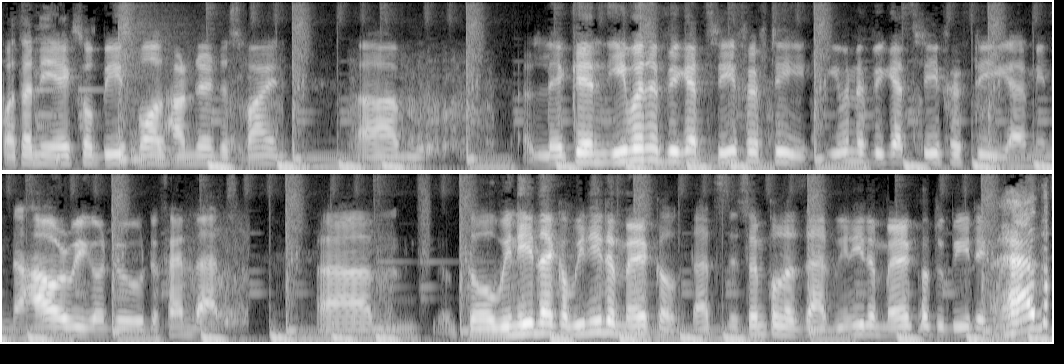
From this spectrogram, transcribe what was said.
पता 120 ball, 100 is fine. Um, लेकिन even if we get 350, even if we get 350, I mean, how are we going to defend that? Um, so we need like a, we need a miracle. That's as simple as that. We need a miracle to beat England. Haider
